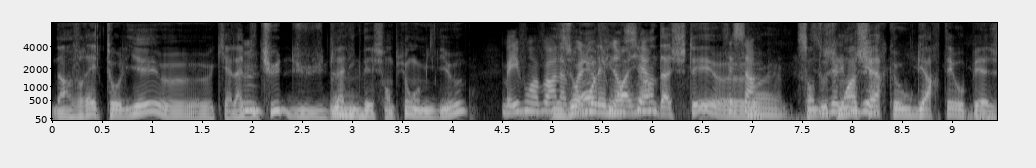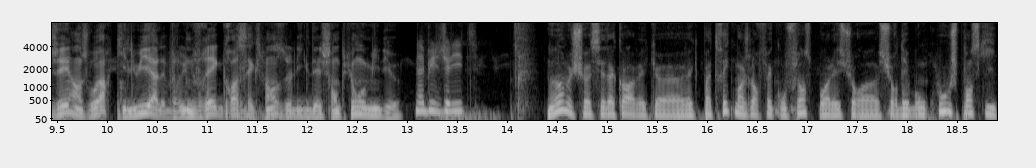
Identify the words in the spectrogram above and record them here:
d'un vrai taulier euh, qui a l'habitude du- de la Mm. Ligue des Champions au milieu. Mais ils vont avoir la Ils auront les financière. moyens d'acheter euh. Ouais. sans doute moins cher que Ugarte au PSG, un joueur qui lui a une vraie grosse expérience de Ligue des Champions au milieu. Nabil Jelit. Non, non, mais je suis assez d'accord avec, euh, avec Patrick. Moi, je leur fais confiance pour aller sur, euh, sur des bons coups. Je pense qu'ils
